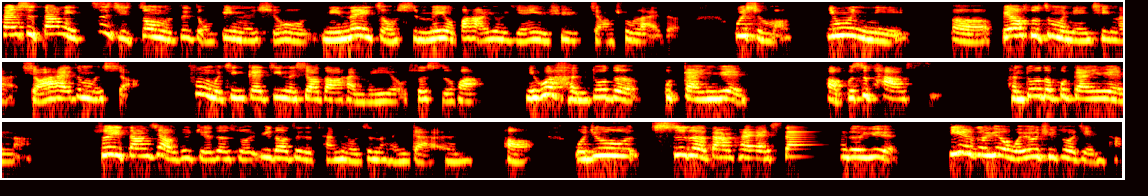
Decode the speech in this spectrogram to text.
但是当你自己中了这种病的时候，你那种是没有办法用言语去讲出来的。为什么？因为你，呃，不要说这么年轻了，小孩还这么小，父母亲该尽的孝道还没有。说实话，你会很多的不甘愿，好，不是怕死，很多的不甘愿呐。所以当下我就觉得说，遇到这个产品，我真的很感恩。好，我就吃了大概三个月，第二个月我又去做检查。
